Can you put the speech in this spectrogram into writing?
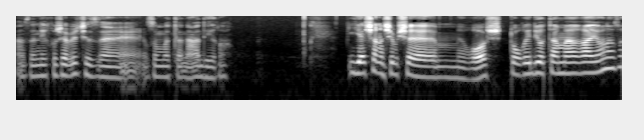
אז אני חושבת שזו מתנה אדירה. יש אנשים שמראש תורידי אותם מהרעיון הזה?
